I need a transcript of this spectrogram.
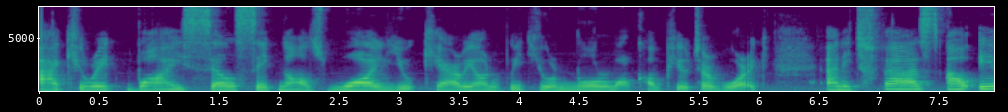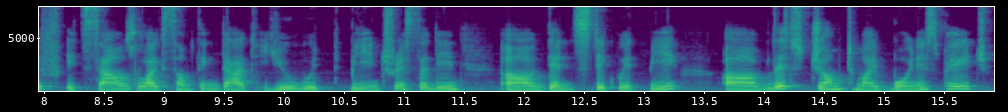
accurate buy sell signals while you carry on with your normal computer work. And it's fast now if it sounds like something that you would be interested in uh, then stick with me. Um, let's jump to my bonus page.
